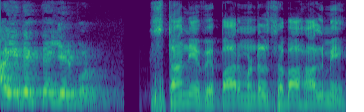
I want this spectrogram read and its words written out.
आइए देखते हैं ये रिपोर्ट। स्थानीय व्यापार मंडल सभा हाल में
